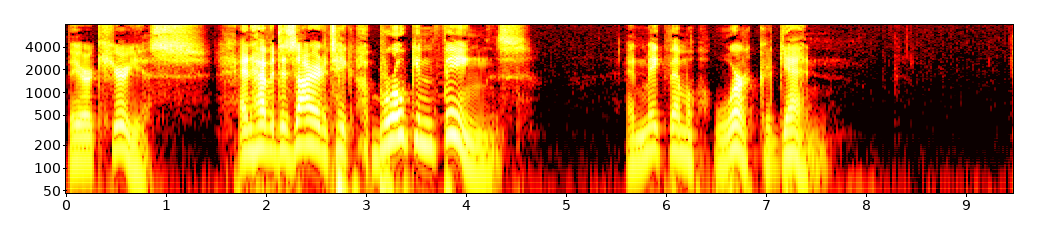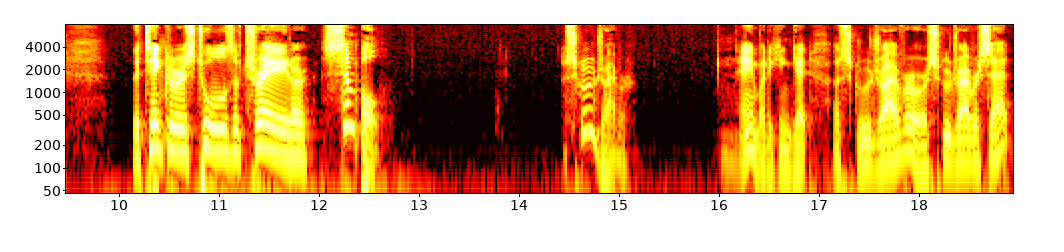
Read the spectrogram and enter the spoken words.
They are curious and have a desire to take broken things and make them work again. The tinkerer's tools of trade are simple a screwdriver. Anybody can get a screwdriver or a screwdriver set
